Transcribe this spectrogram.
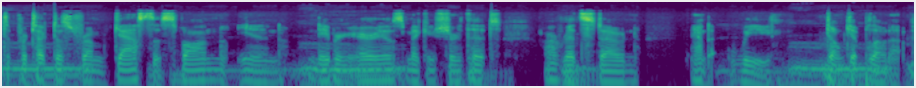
to protect us from ghasts that spawn in neighboring areas, making sure that our redstone and we don't get blown up.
